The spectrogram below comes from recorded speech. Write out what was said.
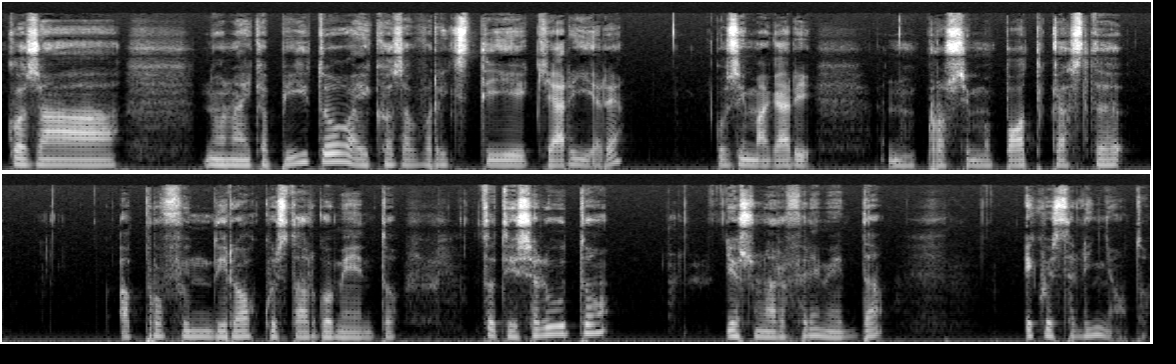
cosa non hai capito e cosa vorresti chiarire, così magari in un prossimo podcast approfondirò questo argomento. Ti saluto, io sono Raffaele Medda e questo è l'ignoto.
